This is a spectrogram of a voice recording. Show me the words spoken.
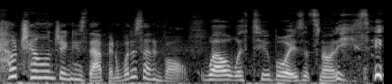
How challenging has that been? What does that involve? Well, with two boys, it's not easy.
